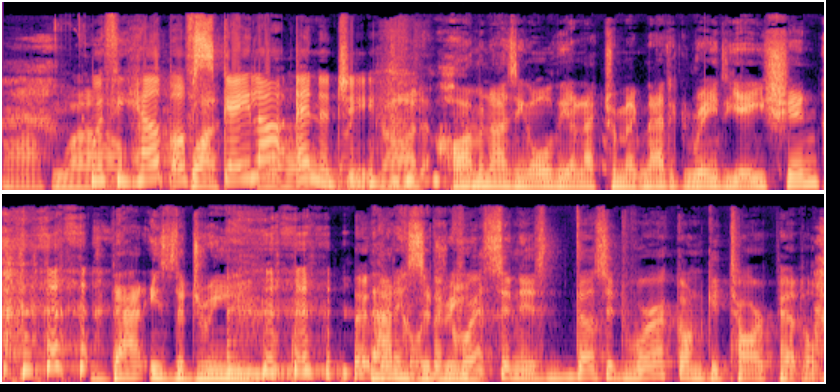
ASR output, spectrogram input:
Wow. with the help of What? scalar Oh my energy. God, harmonizing all the electromagnetic radiation. that is the dream. The- That the, is the the dream. question is, does it work on guitar pedals?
